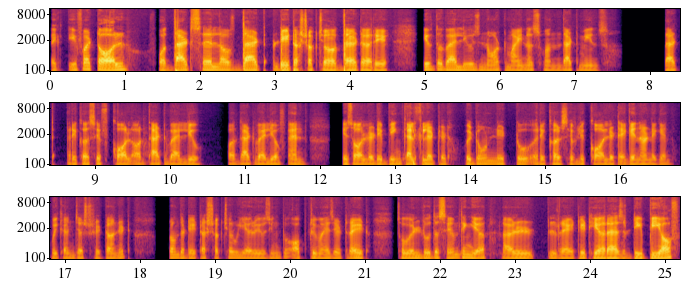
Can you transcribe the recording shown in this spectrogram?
Like if at all for that cell of that data structure or that array if the value is not minus 1 that means that recursive call or that value or that value of n is already being calculated. We don't need to recursively call it again and again. We can just return it from the data structure we are using to optimize it right? So we'll do the same thing here. I'll write it here as dp of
